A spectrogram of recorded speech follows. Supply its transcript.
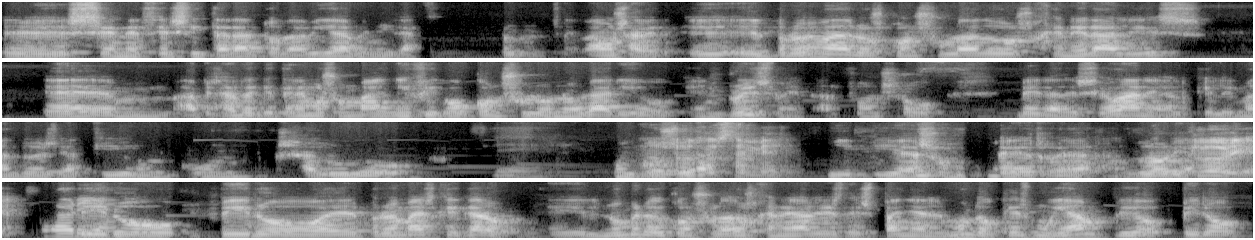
eh, se necesitará todavía venir aquí. Vamos a ver, eh, el problema de los consulados generales, eh, a pesar de que tenemos un magnífico cónsul honorario en Brisbane, Alfonso Vega de Seoane, al que le mando desde aquí un, un saludo Sí. muy cordial, también. y, y a su mujer eh, Gloria. Gloria. Gloria. Pero, pero el problema es que, claro, el número de consulados generales de España en el mundo, que es muy amplio, pero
